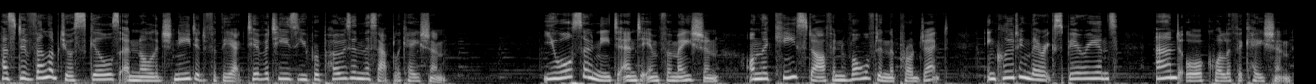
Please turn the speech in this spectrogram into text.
has developed your skills and knowledge needed for the activities you propose in this application. You also need to enter information on the key staff involved in the project, including their experience and or qualification.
